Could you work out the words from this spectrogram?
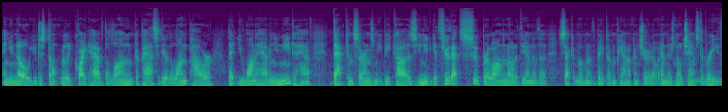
And you know, you just don't really quite have the lung capacity or the lung power that you want to have and you need to have. That concerns me because you need to get through that super long note at the end of the second movement of the Beethoven Piano Concerto, and there's no chance to breathe.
